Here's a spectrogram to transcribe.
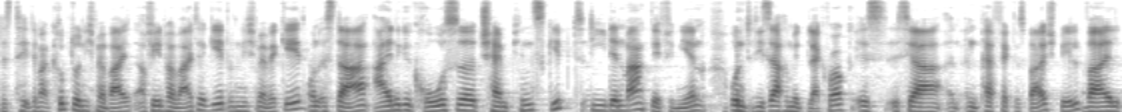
das Thema Krypto nicht mehr weit, auf jeden Fall weitergeht und nicht mehr weggeht und es da einige große Champions gibt, die den Markt definieren. Und die Sache mit BlackRock ist, ist ja ein, ein perfektes Beispiel, weil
